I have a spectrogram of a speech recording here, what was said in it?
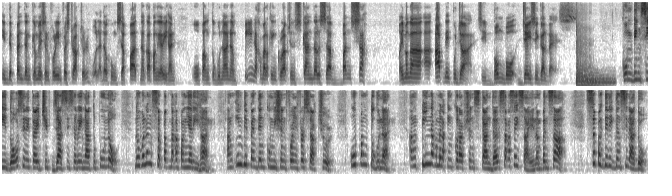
Independent Commission for Infrastructure, wala daw hong sapat na kapangyarihan upang tugunan ang pinakamalaking corruption scandal sa bansa. May mga ah, update po dyan si Bombo JC Galvez. Kumbinsido si retired Chief Justice Renato Puno na walang sapat na kapangyarihan ang Independent Commission for Infrastructure upang tugunan ang pinakamalaking corruption scandal sa kasaysayan ng bansa. Sa pagdinig ng Senado,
